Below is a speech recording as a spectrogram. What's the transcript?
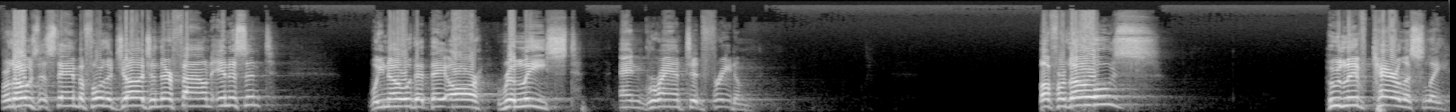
For those that stand before the judge and they're found innocent, we know that they are released and granted freedom. But for those who live carelessly,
